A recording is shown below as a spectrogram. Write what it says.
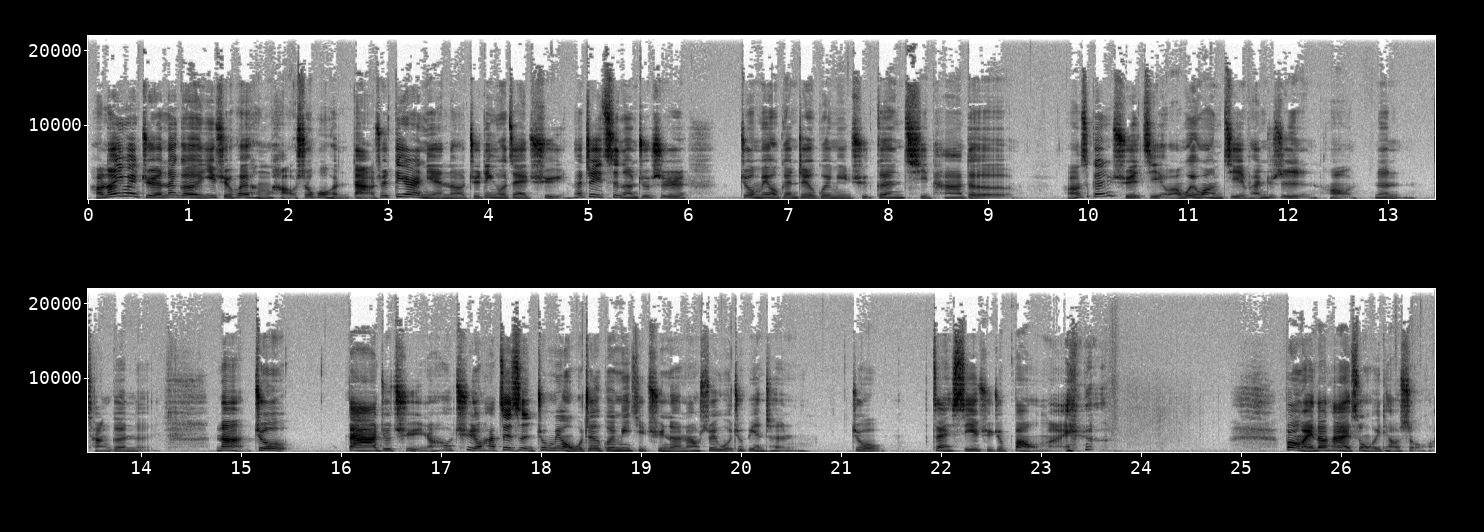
好，那因为觉得那个医学会很好，收获很大，所以第二年呢决定又再去。那这一次呢，就是就没有跟这个闺蜜去，跟其他的，好像是跟学姐嘛，我也忘记，反正就是好、哦、那长庚的，那就。大家就去，然后去的话，这次就没有我这个闺蜜一起去呢，然后所以我就变成就在 CH 就爆买，爆买到他还送我一条手环。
